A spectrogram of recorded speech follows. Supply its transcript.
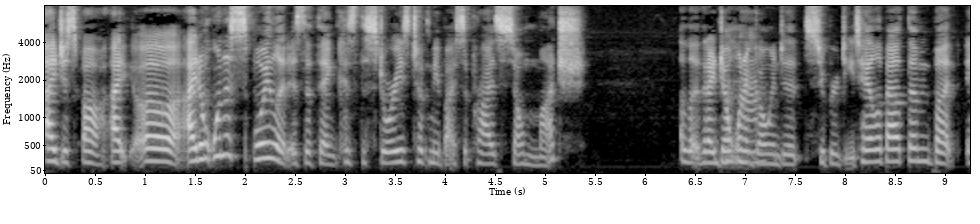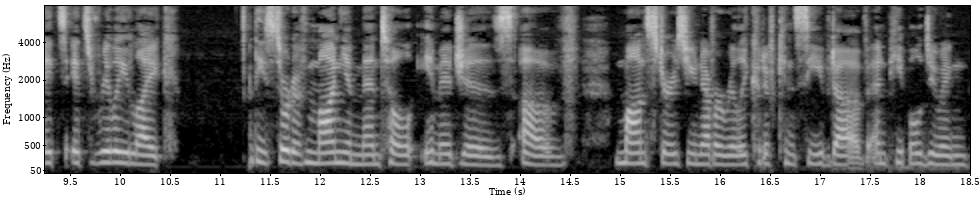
i just oh i oh i don't want to spoil it is the thing because the stories took me by surprise so much uh, that i don't want Mhm. to go into super detail about them but it's it's really like these sort of monumental images of monsters you never really could have conceived of and people doing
